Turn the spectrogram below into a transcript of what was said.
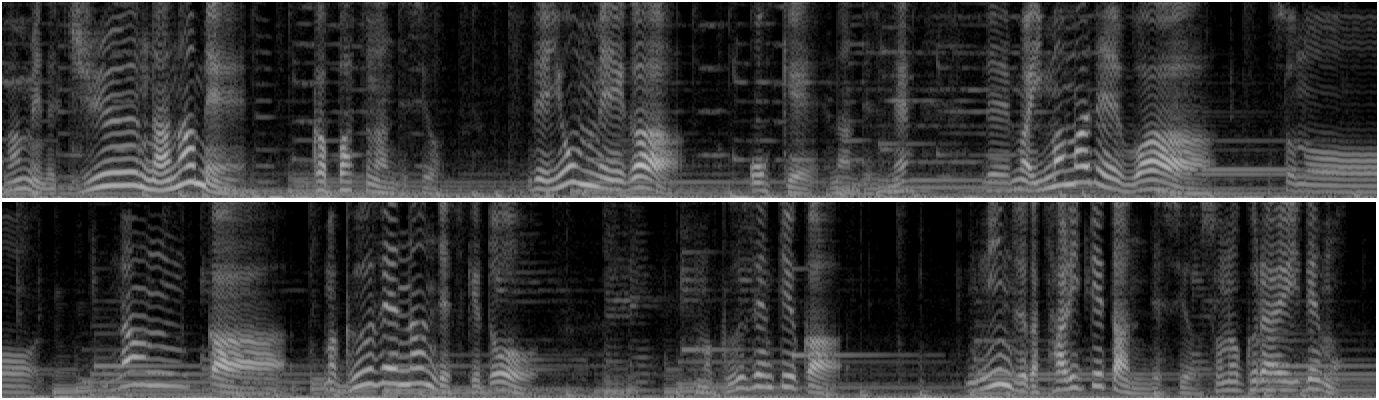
何名だ？17名が罰なんですよ。で4名が OK なんですね。でまあ今まではそのなんか、まあ、偶然なんですけど、偶然というか人数が足りてたんですよ。そのくらいでも、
